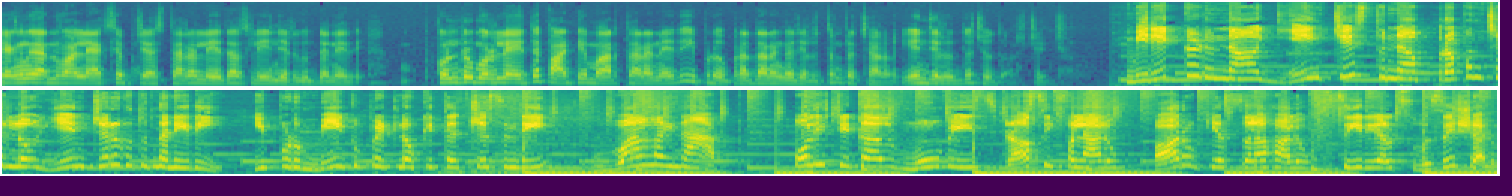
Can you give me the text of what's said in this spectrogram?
జగన్ గారిని వాళ్ళని యాక్సెప్ట్ చేస్తారా లేదా అసలు ఏం జరుగుద్ది అనేది? కొండ్రు మురళి అయితే పార్టీ మారతారనేది ఇప్పుడు ప్రధానంగా జరుగుతున్న ప్రచారం. ఏం జరుగుద్దో చూద్దాం. స్టేజ్ మీరెక్కడున్నా ఏం చేస్తున్నా ప్రపంచంలో ఏం జరుగుతుందనేది ఇప్పుడు మీకు పెట్లోకి తెచ్చేసింది one line app. Political movies రాశి ఫలాలు ఆరోగ్య సలహాలు సీరియల్స్ విశేషాలు.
